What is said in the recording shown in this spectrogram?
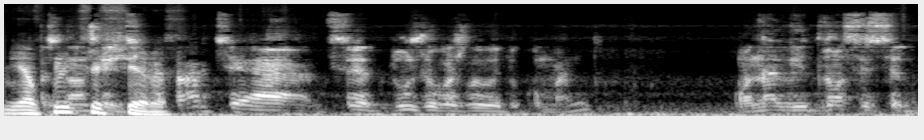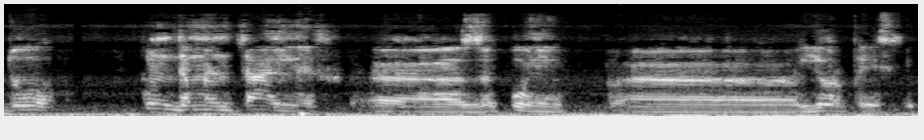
Я включу ще раз. Хартія це дуже важливий документ. Вона відноситься до фундаментальних е, законів е, європейських,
